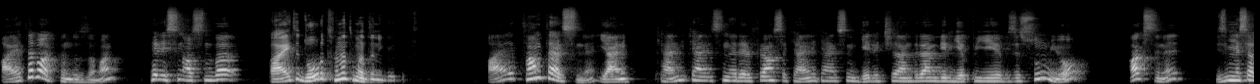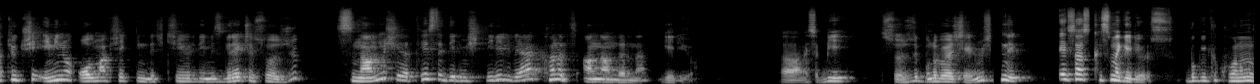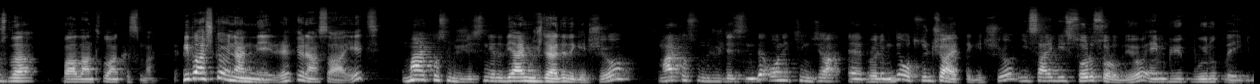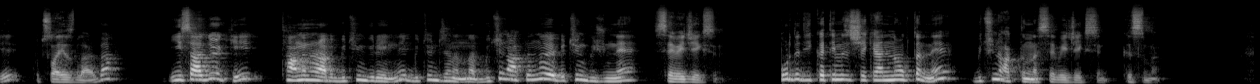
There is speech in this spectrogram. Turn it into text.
ayete baktığımız zaman Harris'in aslında ayeti doğru tanıtmadığını görüyoruz. Ayet tam tersine yani kendi kendisine referansla kendi kendisini gerekçelendiren bir yapıyı bize sunmuyor. Aksine bizim mesela Türkçe emin olmak şeklinde çevirdiğimiz Grekçe sözcük sınanmış ya da test edilmiş delil veya kanıt anlamlarına geliyor. Mesela bir sözlük bunu böyle çevirmiş. Şimdi esas kısma geliyoruz. Bugünkü konumuzla bağlantılı olan kısma. Bir başka önemli referans ayet Markos müjdesinde ya da diğer müjdelerde de geçiyor. Markos müjdesinde 12. bölümde 30. ayette geçiyor. İsa'ya bir soru soruluyor en büyük buyrukla ilgili kutsal yazılarda. İsa diyor ki Tanrı'nın Rabbi bütün yüreğinle, bütün canınla, bütün aklınla ve bütün gücünle seveceksin. Burada dikkatimizi çeken nokta ne? Bütün aklınla seveceksin kısmı.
